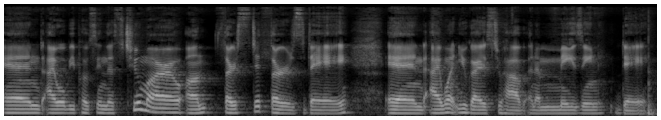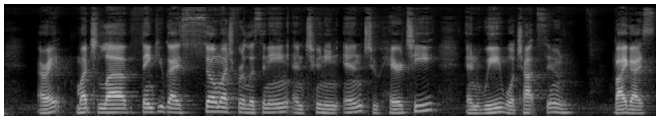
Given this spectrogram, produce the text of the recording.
and I will be posting this tomorrow on Thursday, Thursday. And I want you guys to have an amazing day. All right. Much love. Thank you guys so much for listening and tuning in to Hair Tea, and we will chat soon. Bye, guys.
